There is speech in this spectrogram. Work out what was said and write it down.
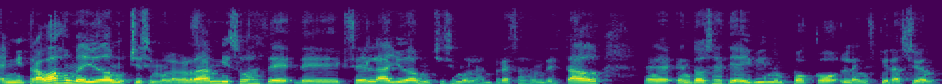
en mi trabajo me ha ayudado muchísimo. La verdad, mis hojas de, Excel ha ayudado muchísimo las empresas donde he estado. Eh, entonces de ahí vino un poco la inspiración.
